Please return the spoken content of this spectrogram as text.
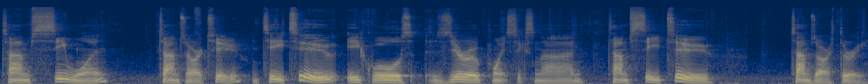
times C1 times R2, and T2 equals 0.69 times C2 times R3.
